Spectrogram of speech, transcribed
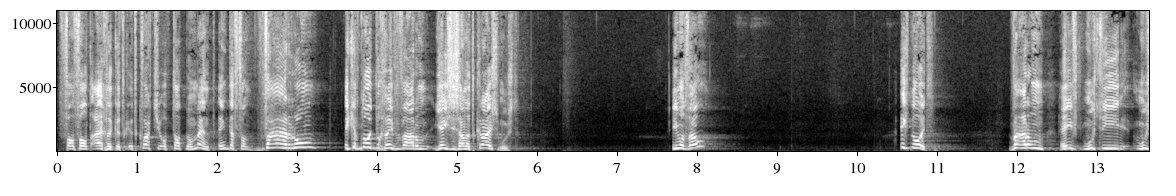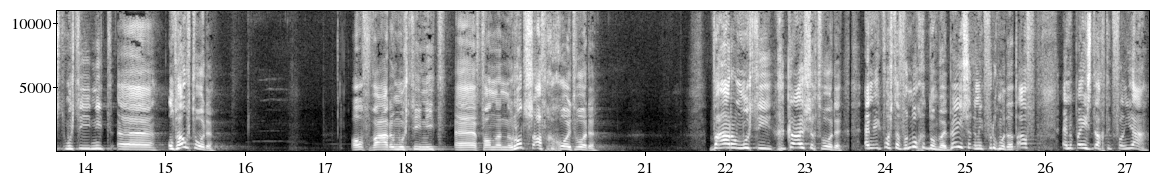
valt eigenlijk het, het kwartje op dat moment. En ik dacht van, waarom ik heb nooit begrepen waarom Jezus aan het kruis moest. Iemand wel? Ik nooit. Waarom heeft, moest, hij, moest, moest niet uh, onthoofd worden? Of waarom moest hij niet uh, van een rots afgegooid worden? Waarom moest hij gekruisigd worden? En ik was daar vanochtend nog mee bezig en ik vroeg me dat af. En opeens dacht ik van ja,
